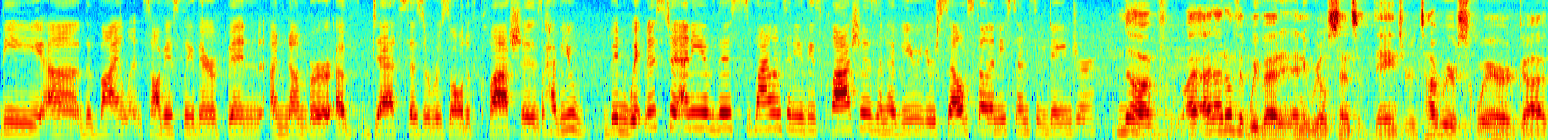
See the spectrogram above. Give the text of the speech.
the uh, the violence. Obviously, there have been a number of deaths as a result of clashes. Have you been witness to any of this violence, any of these clashes, and have you yourselves felt any sense of danger? No, I, I, don't think we've had any real sense of danger. Tahrir Square got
